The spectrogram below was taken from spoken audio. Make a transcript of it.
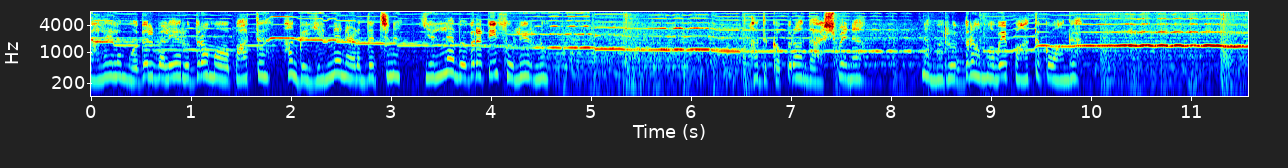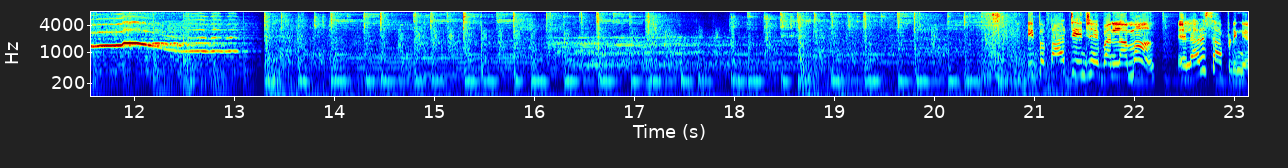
காலையில முதல் வேலையா ருத்ராமாவை பார்த்து அங்க என்ன நடந்துச்சுன்னு எல்லா விவரத்தையும் சொல்லிடணும். அதுக்கப்புறம் அந்த அஸ்வினை நம்ம ருத்ராமாவே பார்த்துக்குவாங்க. என்ஜாய் பண்ணலாமா? எல்லாரும் சாப்பிடுங்க.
